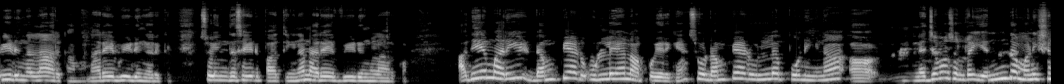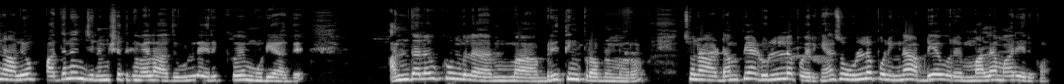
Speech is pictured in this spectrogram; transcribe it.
வீடுங்கள்லாம் இருக்காங்க. நிறைய வீடுங்க இருக்கு. ஸோ இந்த சைடு பார்த்தீங்கன்னா நிறைய வீடுங்கள்லாம் இருக்கும். அதே மாதிரி டம்ப்யார்டு உள்ளேயும் நான் போயிருக்கேன். ஸோ டம்ப்யார்டு உள்ளே போனீங்கன்னா நிஜமாக நிஜமா சொல்கிறேன் எந்த மனுஷனாலையும் பதினஞ்சு நிமிஷத்துக்கு மேலே அது உள்ளே இருக்கவே முடியாது. அந்த அளவுக்கு உங்களை ப்ரீத்திங் ப்ராப்ளம் வரும். ஸோ நான் டம்ப் யார்டு உள்ளே போயிருக்கேன். ஸோ உள்ளே போனீங்கன்னா அப்படியே ஒரு மலை மாதிரி இருக்கும்.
